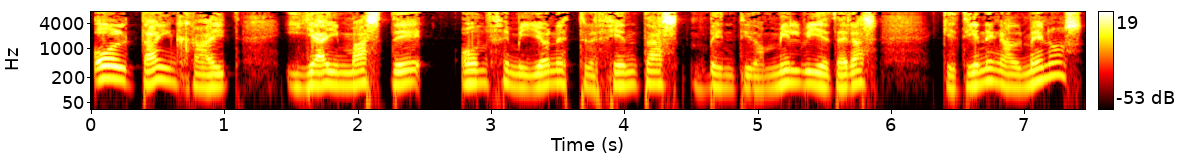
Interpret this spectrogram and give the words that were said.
all time high y ya hay más de 11.322.000 billeteras que tienen al menos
